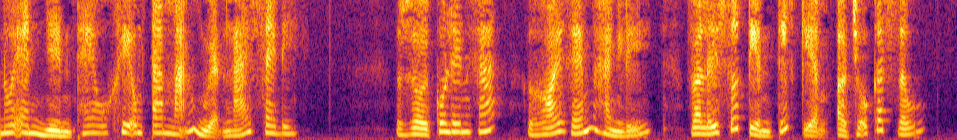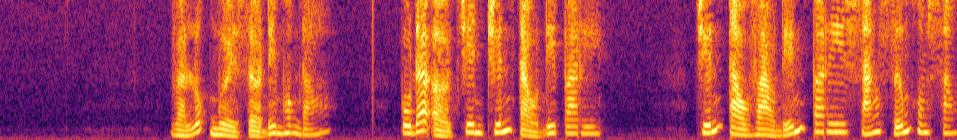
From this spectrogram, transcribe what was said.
Noel nhìn theo khi ông ta mãn nguyện lái xe đi. Rồi cô lên gác, gói ghém hành lý và lấy số tiền tiết kiệm ở chỗ cất giấu. Và lúc 10 giờ đêm hôm đó, cô đã ở trên chuyến tàu đi Paris. Chuyến tàu vào đến Paris sáng sớm hôm sau.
